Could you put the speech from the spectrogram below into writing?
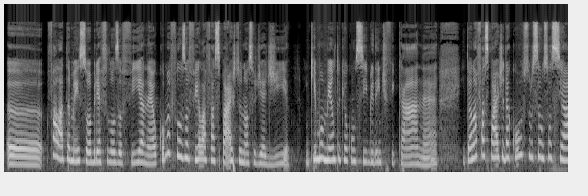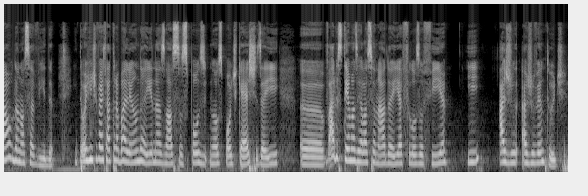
Uh, falar também sobre a filosofia, né? Como a filosofia ela faz parte do nosso dia a dia. Em que momento que eu consigo identificar, né? Então ela faz parte da construção social da nossa vida. Então a gente vai estar trabalhando aí nas nossas nos podcasts aí uh, vários temas relacionados aí à filosofia e à, ju à juventude.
